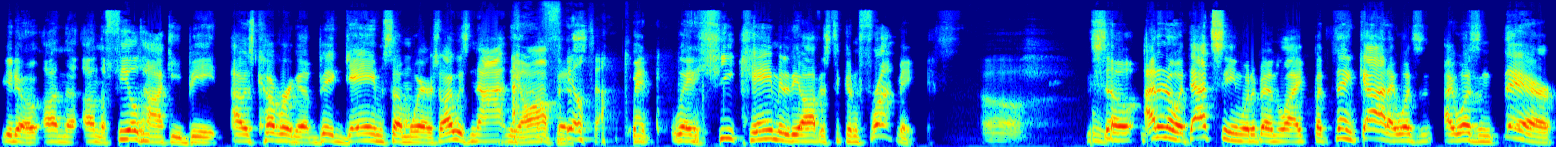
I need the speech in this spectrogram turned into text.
you know, on the on the field hockey beat. I was covering a big game somewhere, so I was not in the office when when he came into the office to confront me. Oh, So I don't know what that scene would have been like, but thank God I wasn't. I wasn't there.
